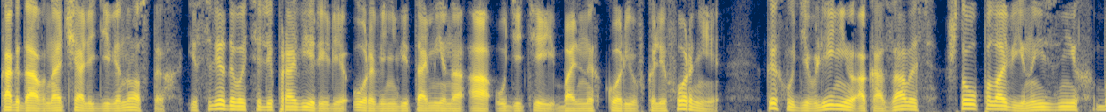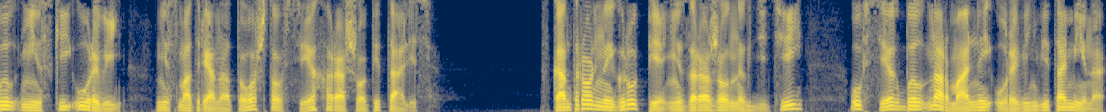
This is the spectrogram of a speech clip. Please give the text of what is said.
Когда в начале 90-х исследователи проверили уровень витамина А у детей, больных корью в Калифорнии, к их удивлению оказалось, что у половины из них был низкий уровень, несмотря на то, что все хорошо питались. В контрольной группе незараженных детей у всех был нормальный уровень витамина.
